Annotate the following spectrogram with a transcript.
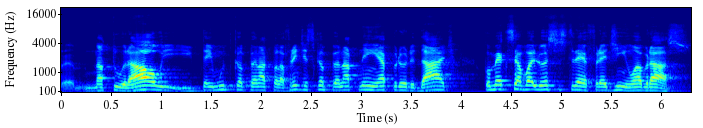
é, natural e, e tem muito campeonato pela frente. Esse campeonato nem é prioridade. Como é que você avaliou essa estreia, Fredinho? Um abraço.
